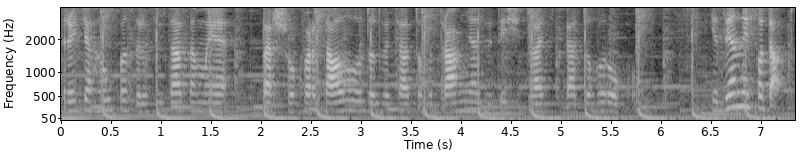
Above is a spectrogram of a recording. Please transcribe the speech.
третя група з результатами першого кварталу до 20 травня 2025 року. Єдиний податок.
